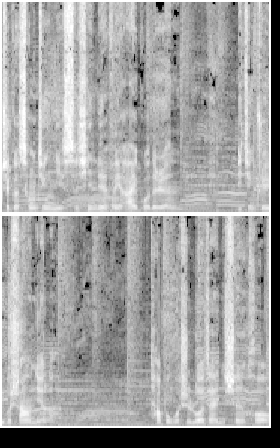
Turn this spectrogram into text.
这个曾经你撕心裂肺爱过的人，已经追不上你了，他不过是落在你身后，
